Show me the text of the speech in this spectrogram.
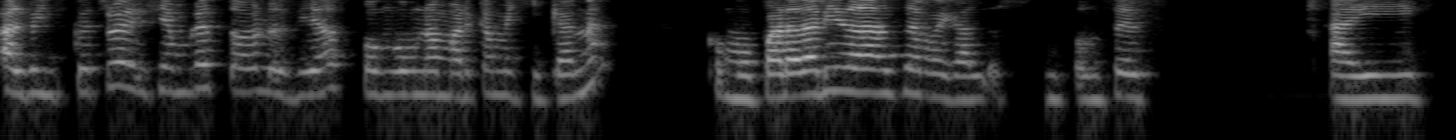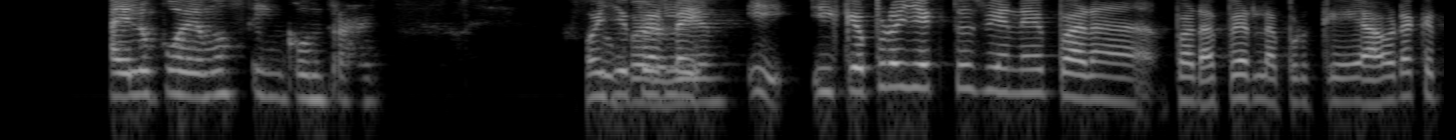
al 24 de diciembre todos los días pongo una marca mexicana como para dar ideas de regalos. Entonces, ahí ahí lo podemos encontrar. Oye, Perla, ¿y, qué proyectos viene para, para Perla? Porque ahora que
